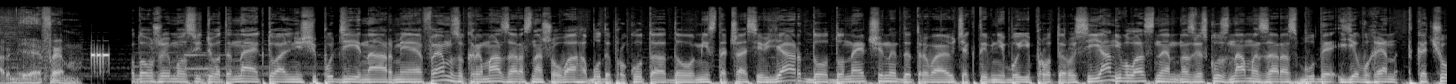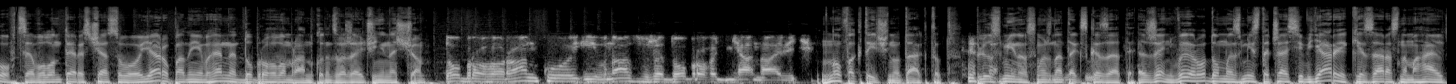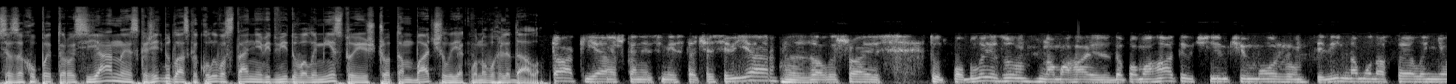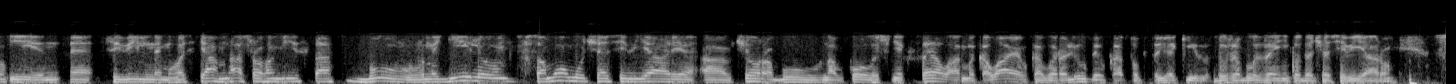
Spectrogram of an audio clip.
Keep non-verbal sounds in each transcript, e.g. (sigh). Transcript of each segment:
Армія ФМ. Продовжуємо освітлювати найактуальніші події на армії ФМ. Зокрема, зараз наша увага буде прокута до міста Часів Яр, до Донеччини, де тривають активні бої проти росіян. І власне на зв'язку з нами зараз буде Євген Ткачов. Це волонтер з часового яру. Пане Євгене, доброго вам ранку, незважаючи ні на що. Доброго ранку, і в нас вже доброго дня навіть. Ну фактично, так тут плюс-мінус, можна так сказати. Жень, ви родом з міста Часів Яр, яке зараз намагаються захопити росіяни. Скажіть, будь ласка, коли востаннє відвідували місто і що там бачили, як воно виглядало? Так, я мешканець міста Часів'яр, залишаюсь тут поблизу, намагаюсь допомагати всім, чим можу цивільному населенню і не цивільним гостям нашого міста. Був в неділю в самому Часів'ярі, а вчора був в навколишніх селах Миколаївка, Веролюбівка, тобто які дуже близенько до Часів'яру.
